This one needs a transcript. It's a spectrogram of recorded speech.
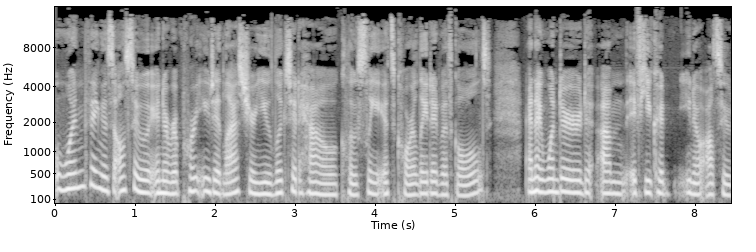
One thing is also in a report you did last year, you looked at how closely it's correlated with gold. And I wondered um, if you could, you know, also,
